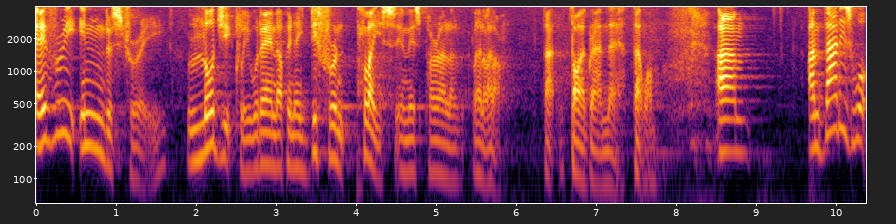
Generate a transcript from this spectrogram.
every industry logically would end up in a different place in this parallel, that diagram there, that one. Um, and that is what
